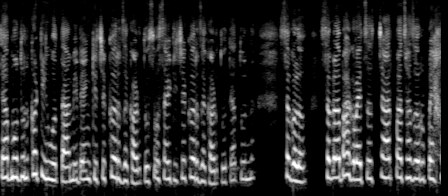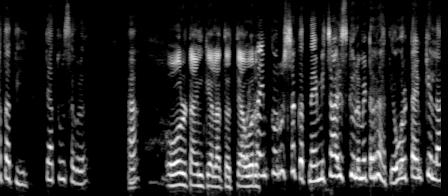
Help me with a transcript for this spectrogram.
त्यामधून कटिंग होतं. आम्ही बँकेचे कर्ज काढतो सोसायटीचे कर्ज काढतो. त्यातून सगळं सगळं भागवायचं. चार पाच हजार रुपये हातात येईल. त्यातून सगळं. ओव्हर टाइम केला तर त्यावर टाइम करू शकत नाही. मी चाळीस किलोमीटर राहते. ओव्हर टाइम केला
